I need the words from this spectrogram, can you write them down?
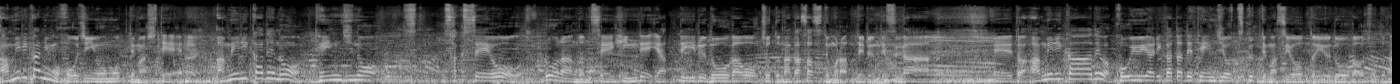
アメリカにも法人を持ってまして、はアメリカでの展示の作成をローランドの製品でやっている動画をちょっと流させてもらってるんですが、えー、とアメリカではこういうやり方で展示を作ってますよという動画をちょっと流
